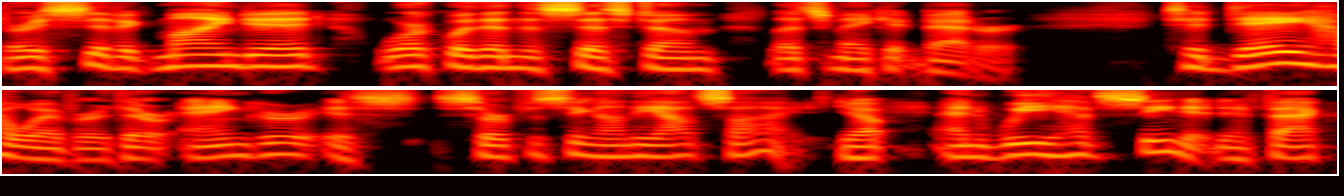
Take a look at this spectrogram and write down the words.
Very civic minded, work within the system, let's make it better. Today, however, their anger is surfacing on the outside. Yep. And we have seen it. In fact,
